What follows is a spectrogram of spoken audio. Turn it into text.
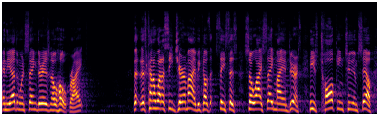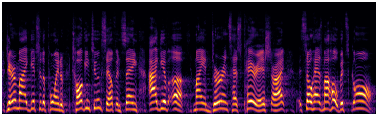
and the other one saying there is no hope, right? That's kind of what I see Jeremiah because he says, So I say my endurance. He's talking to himself. Jeremiah gets to the point of talking to himself and saying, I give up. My endurance has perished, all right? So has my hope. It's gone.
